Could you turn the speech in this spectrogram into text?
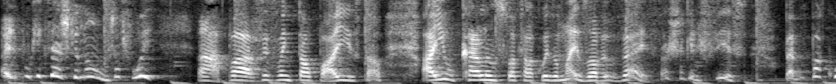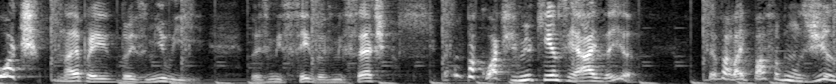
Aí por que, que você acha que não? Já fui. Ah, para, você foi em tal país tal. Aí o cara lançou aquela coisa mais óbvia. Velho, você tá achando que é difícil? Pega um pacote. Na época aí, 2000 e 2006, 2007. Pega um pacote de 1.500 reais aí, ó. Você vai lá e passa alguns dias,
